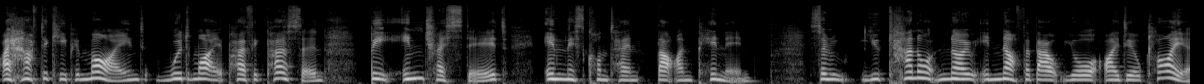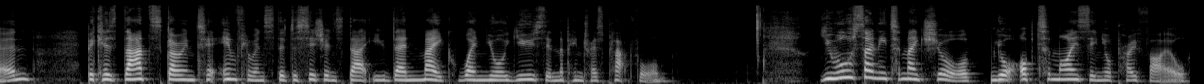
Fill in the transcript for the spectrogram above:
I have to keep in mind would my perfect person be interested in this content that I'm pinning? So you cannot know enough about your ideal client because that's going to influence the decisions that you then make when you're using the Pinterest platform. You also need to make sure you're optimizing your profile.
